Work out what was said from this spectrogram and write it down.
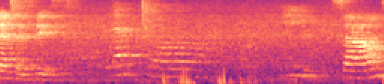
Letter is this? Letter E. Sound?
